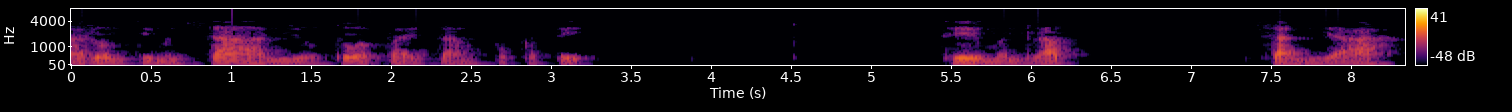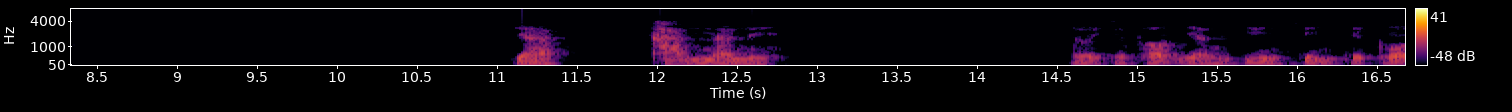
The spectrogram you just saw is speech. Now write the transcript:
อารมณ์ที่มันซ่านอยู่ทั่วไปตามปกติ ที่มันรับสัญญา จากขันนั่นนี่โดยเฉพาะอย่างยิ่งสิ่งที่ก่อ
